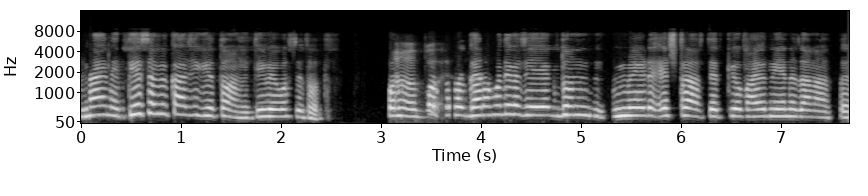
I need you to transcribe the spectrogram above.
नाही, नाही. ते सगळी काळजी घेतो आम्ही. ती व्यवस्थित होतं. पण बरं. घरामध्ये कसे 1-2 मेड एक्स्ट्रा असतात किंवा बाहेरून येणं-जाणं असतं.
